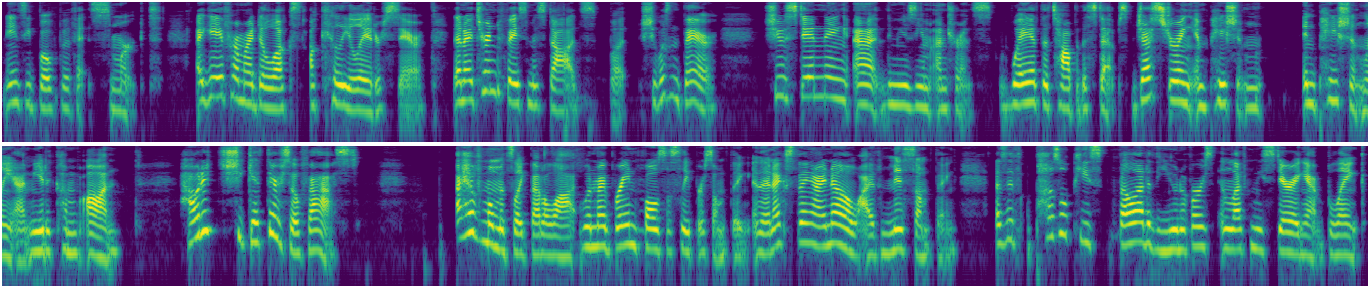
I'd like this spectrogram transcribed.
Nancy Bobofit smirked. I gave her my deluxe I'll kill you later stare. Then I turned to face Miss Dodds, but she wasn't there. She was standing at the museum entrance, way at the top of the steps, gesturing impatient, impatiently at me to come on. How did she get there so fast? I have moments like that a lot when my brain falls asleep or something, and the next thing I know, I've missed something, as if a puzzle piece fell out of the universe and left me staring at blank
